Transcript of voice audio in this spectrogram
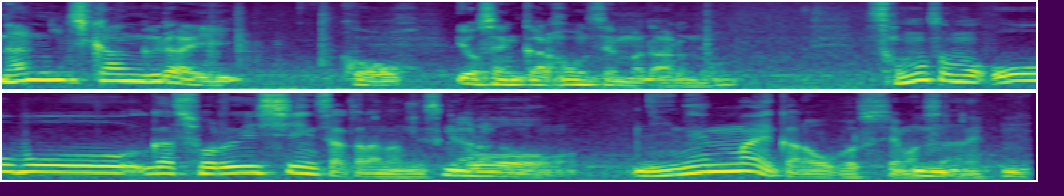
何日間ぐらいこう予選から本戦まであるの？そもそも応募が書類審査からなんですけどなるほ2年前から応募してましたね、うんうん。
